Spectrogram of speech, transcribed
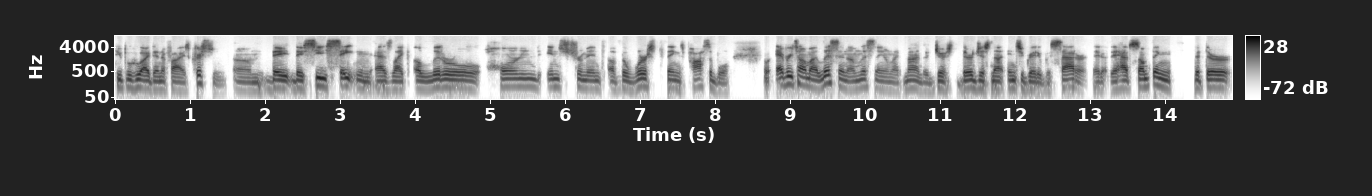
people who identify as Christian. Um, they they see Satan as like a literal horned instrument of the worst things possible. Every time I listen, I'm listening. I'm like, man, they're just they're just not integrated with Saturn. They they have something that they're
